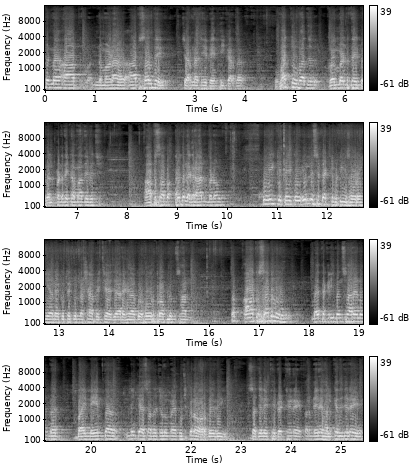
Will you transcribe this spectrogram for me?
ਤੇ ਮੈਂ ਆਪ ਨਿਮਾਣਾ, ਆਪ ਸਭ ਦੇ ਚਰਨਾਂ 'ਚ ਇਹ ਬੇਨਤੀ ਕਰਦਾ ਵੱਧ ਤੋਂ ਵੱਧ ਗਵਰਨਮੈਂਟ ਦੇ ਡਿਵੈਲਪਮੈਂਟ ਦੇ ਕੰਮਾਂ ਦੇ ਵਿੱਚ ਆਪ ਸਭ ਖੁਦ ਨਿਗਰਾਨ ਬਣੋ। ਕੋਈ ਕਿਤੇ ਕੋਈ ਇਲਿਸਟ ਐਕਟੀਵਿਟੀਜ਼ ਹੋ ਰਹੀਆਂ ਨੇ, ਕਿਤੇ ਕੋਈ ਨਸ਼ਾ ਵੇਚਿਆ ਜਾ ਰਿਹਾ, ਕੋਈ ਹੋਰ ਪ੍ਰੋਬਲਮਸ ਹਨ, ਤਾਂ ਆਪ ਸਭ ਨੂੰ ਮੈਂ ਤਕਰੀਬਨ ਸਾਰਿਆਂ ਨੂੰ ਬਾਈ ਨੇਮ ਤਾਂ ਨਹੀਂ ਕਹਿ ਸਕਦਾ, ਚਲੋ ਮੈਂ ਕੁਝ ਘਨੌਰ ਦੇ ਵੀ ਸੱਜਣ ਇੱਥੇ ਬੈਠੇ ਨੇ, ਪਰ ਮੇਰੇ ਹਲਕੇ ਦੇ ਜਿਹੜੇ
